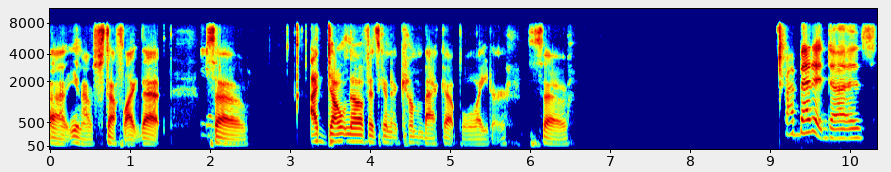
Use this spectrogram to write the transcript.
uh, you know stuff like that. Yeah. So I don't know if it's going to come back up later. So I bet it does.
